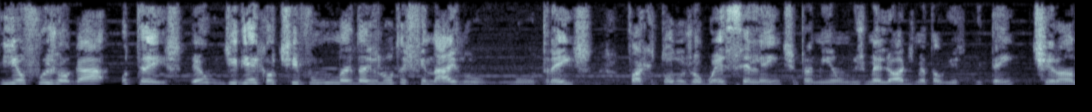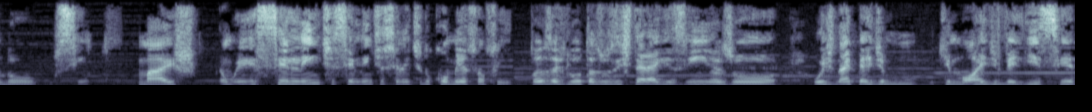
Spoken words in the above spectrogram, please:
E eu fui jogar o 3. Eu diria que eu tive uma das lutas finais no, no 3 Fora que todo o jogo é excelente, para mim é um dos melhores Metal Gear que tem, tirando o 5. Mas é um excelente, excelente, excelente do começo ao fim. Todas as lutas, os easter eggzinhos, o, o sniper de, que morre de velhice,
